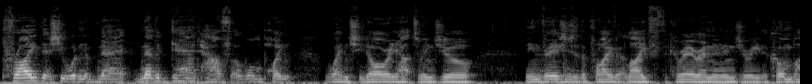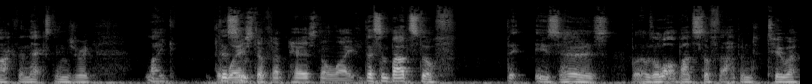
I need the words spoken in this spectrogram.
pride that she wouldn't have ne- never dared have at one point when she'd already had to endure the invasions of the private life, the career-ending injury, the comeback, the next injury. Like The worst some, stuff in her personal life. there's some bad stuff that is hers, but there was a lot of bad stuff that happened to her,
